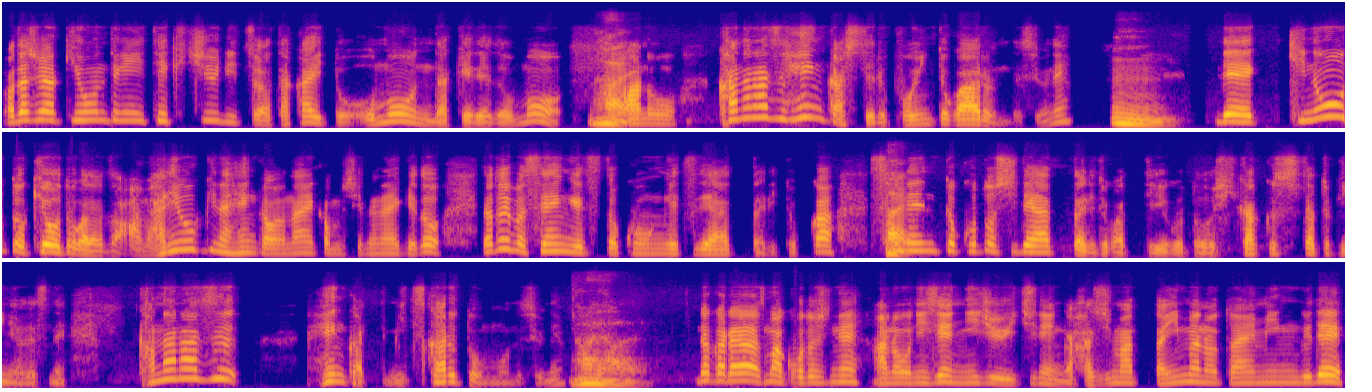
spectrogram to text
私は基本的に的中率は高いと思うんだけれども、あはの必ず変化してるポイントがあるんですよね。い。うん。で、昨日と今日とかだとあまり大きな変化はないかもしれないけど、例えば先月と今月であったりとか、昨年と今年であったりとかっていうことを比較したときにはですね、必ず変化って見つかると思うんですよね。はいはい。だから、まあ、今年ね、あの2021年が始まった今のタイミングで、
